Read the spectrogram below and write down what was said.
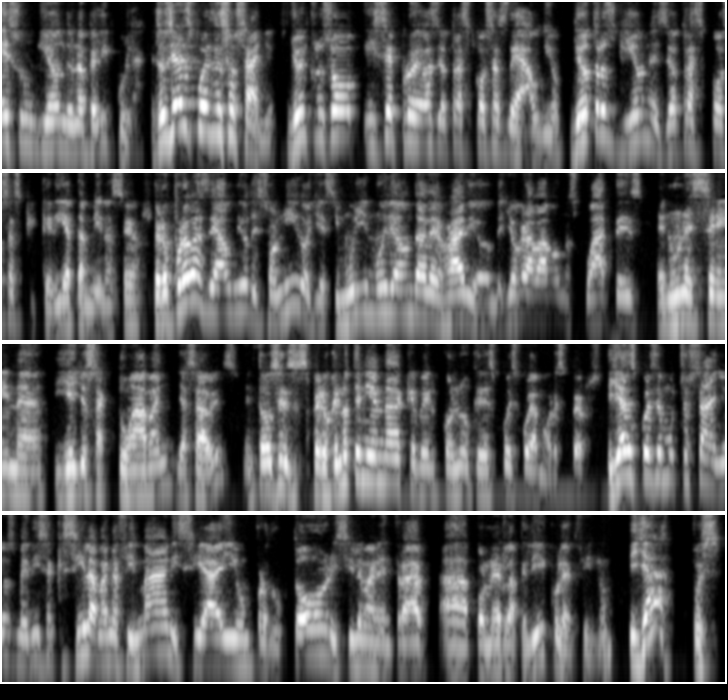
es un guion de una película. Entonces ya después de esos años, yo incluso hice pruebas de otras cosas de audio, de otros guiones, de otras cosas que quería también hacer. Pero pruebas de audio de sonido, Jessy, muy, muy de onda de radio, donde yo grababa unos cuates en una escena y ellos actuaban, ya sabes. Entonces, pero que no tenían nada que ver con lo que después fue Amores Perros. Y ya después de muchos años me dice que sí la van a filmar y sí hay un productor y sí le van a entrar a poner la película, en fin, ¿no? Y ya, pues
